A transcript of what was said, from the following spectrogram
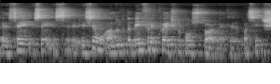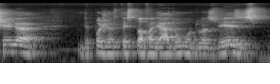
é, sem, sem, essa é uma dúvida bem frequente no consultório. Né? O paciente chega, depois de ter sido avaliado uma ou duas vezes,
